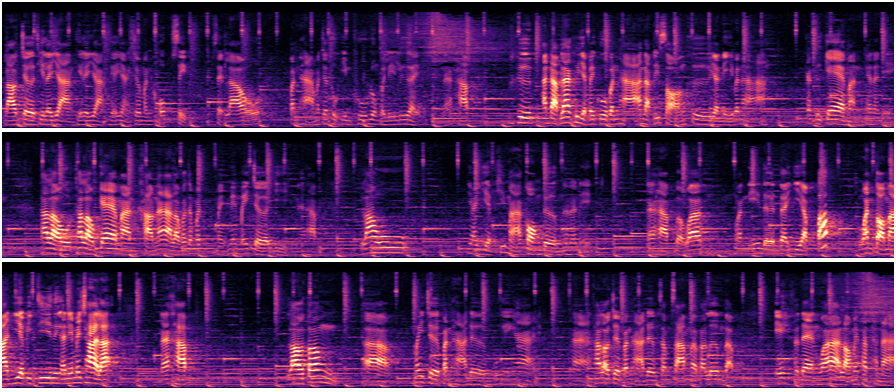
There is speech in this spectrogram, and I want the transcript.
เราเจอทีละอย่างทีละอย่างทีละอย่างจนมันครบ 10 เสร็จแล้วปัญหามันจะถูกอิมพูฟลงไปเรื่อยๆนะครับคืออันดับแรกคืออย่าไปกลัวปัญหา อันดับที่ 2 คืออย่าหนีปัญหาก็คือแก้มันแค่นั้นเอง ถ้าเราถ้าเราแก้มันคราวหน้าเราก็จะไม่ไม่ไม่ไม่เจออีกนะครับ เราอย่าเหยียบขี้หมากองเดิมเท่านั้นเองนะครับแบบว่า วันนี้เดินไปเหยียบปั๊บวันต่อมาเหยียบอีกทีหนึ่งอันนี้ไม่ใช่ละนะครับ เราต้องอไม่เจอปัญหาเดิมพูดง่ายๆถ้าเราเจอปัญหาเดิมซ้ำๆเราก็เริ่มแบบเอ๊ะแสดงว่าเราไม่พัฒนา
